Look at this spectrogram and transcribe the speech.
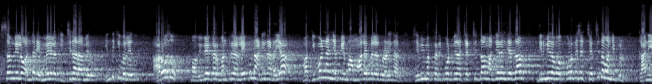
అసెంబ్లీలో అందరు ఎమ్మెల్యేలకు ఇచ్చినారా మీరు? ఎందుకు ఇవ్వలేదు? ఆ రోజు మా వివేక్ గారు మంత్రిగా లేకుండా అడిగినాడు అయ్యా మాకు ఇవ్వండి అని చెప్పి మా మాలెమ్మెల్యే కూడా అడిగినారు. షమీమ్ అఖ్తర్ రిపోర్ట్ మీద చర్చిద్దాం అధ్యయనం చేద్దాం దీని మీద ఓ చర్చిద్దాం అని చెప్పాడు. కానీ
